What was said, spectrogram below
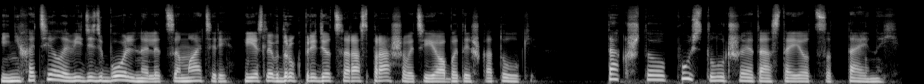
и не хотела видеть боль на лице матери, если вдруг придется расспрашивать ее об этой шкатулке. Так что пусть лучше это остается тайной.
